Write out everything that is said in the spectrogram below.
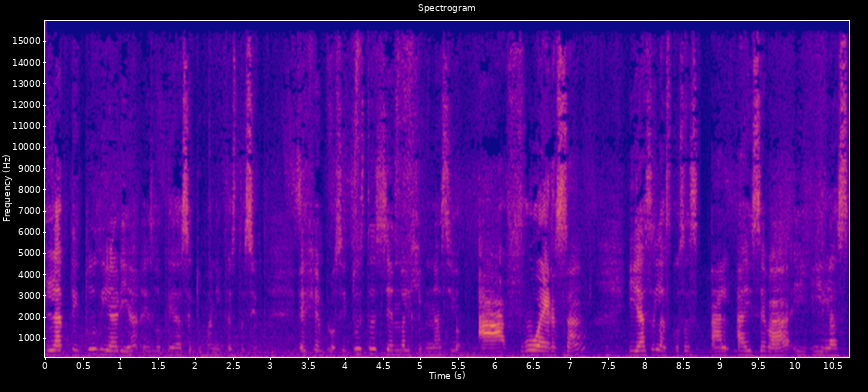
la actitud diaria es lo que hace tu manifestación. Ejemplo, si tú estás yendo al gimnasio a fuerza y haces las cosas al ahí se va y, las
